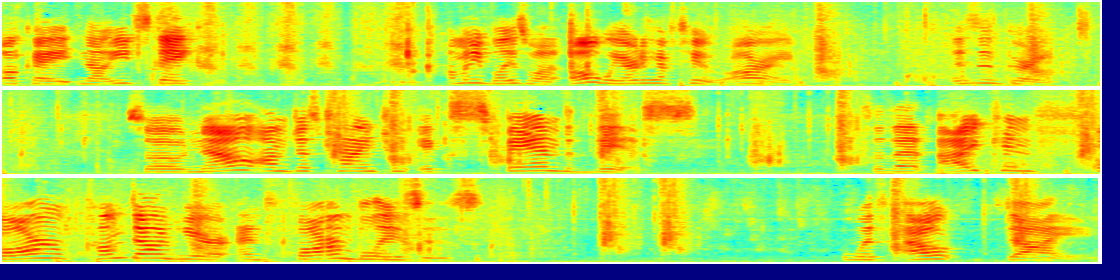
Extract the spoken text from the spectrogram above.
Okay, now eat steak. How many blaze water? Oh, we already have two. All right. This is great. So now I'm just trying to expand this so that I can farm, come down here and farm blazes without dying.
